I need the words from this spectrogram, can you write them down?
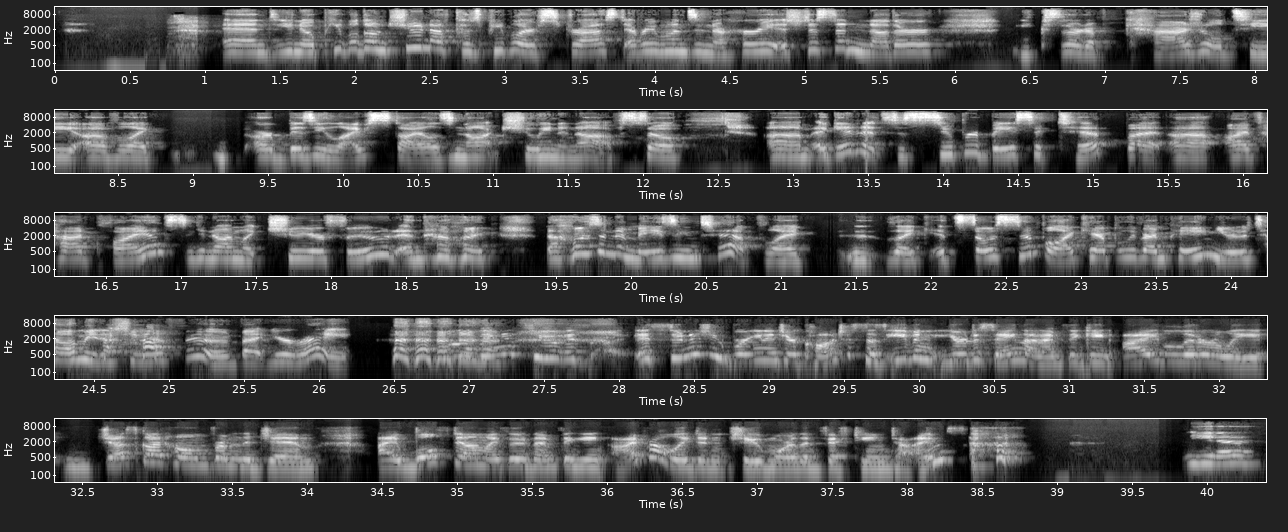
And you know people don't chew enough because people are stressed. Everyone's in a hurry. It's just another sort of casualty of like our busy lifestyle is not chewing enough. So um, again it's a super basic tip but uh, i've had clients you know i'm like chew your food. And they're like that was an amazing tip. Like like it's so simple. I can't believe i'm paying you to tell me to chew your food but you're right well, the thing is too is uh, as soon as you bring it into your consciousness, even you're just saying that, I'm thinking I literally just got home from the gym. I wolfed down my food, and I'm thinking I probably didn't chew more than 15 times. yeah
